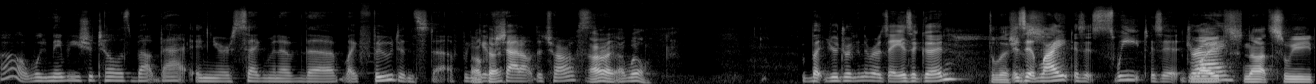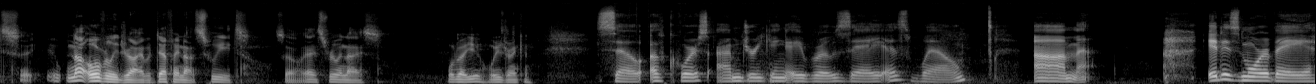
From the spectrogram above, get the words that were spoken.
Oh, well, maybe you should tell us about that in your segment of the like food and stuff. We can give a shout out to Charles. All right, I will. But you're drinking the rosé. Is it good? Delicious. Is it light? Is it sweet? Is it dry? Light, not sweet, not overly dry, but definitely not sweet. So it's really nice. What about you? What are you drinking? So, of course, I'm drinking a rosé as well. Um, it is more of a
